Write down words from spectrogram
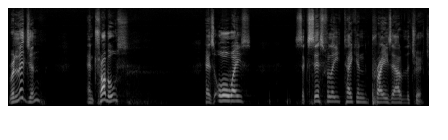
Religion and troubles has always successfully taken praise out of the church.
